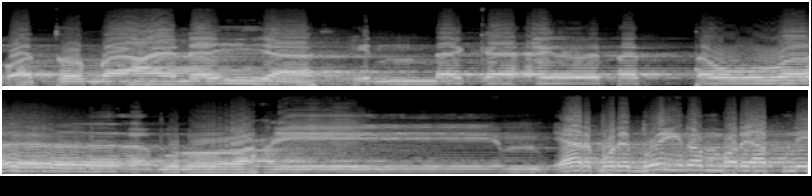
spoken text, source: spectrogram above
وتب علي إنك أنت التواب الرحيم এরপরে দুই নম্বরে আপনি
